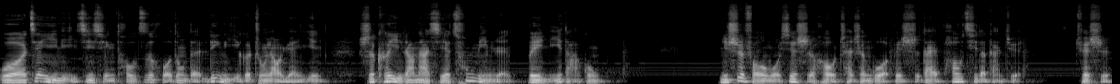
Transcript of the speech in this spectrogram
我建议你进行投资活动的另一个重要原因，是可以让那些聪明人为你打工。你是否某些时候产生过被时代抛弃的感觉？确实，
